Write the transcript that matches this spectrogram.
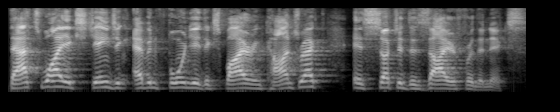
That's why exchanging Evan Fournier's expiring contract is such a desire for the Knicks.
